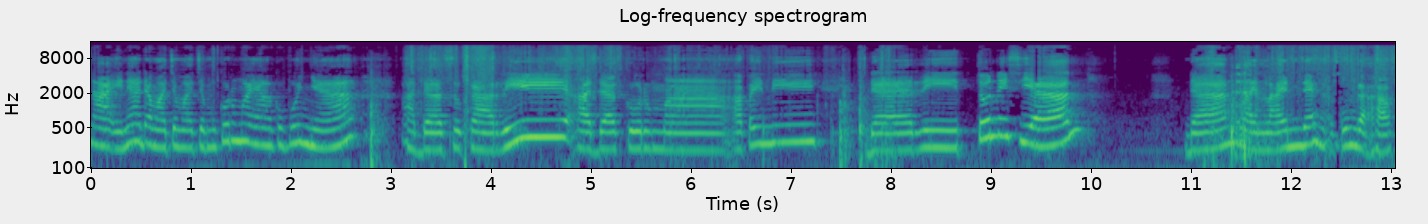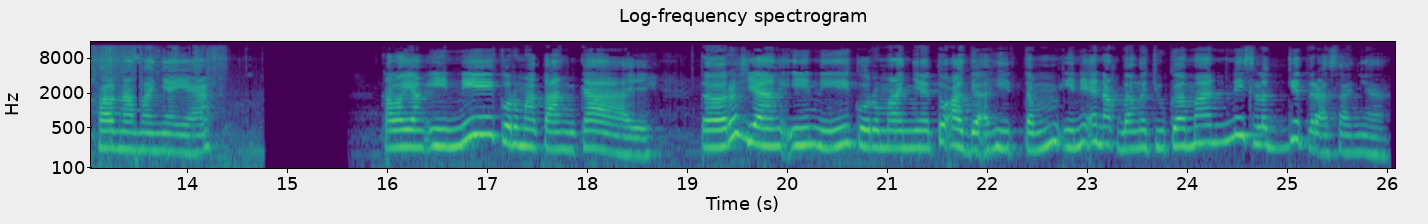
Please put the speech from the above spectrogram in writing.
Nah, ini ada macam-macam kurma yang aku punya. Ada sukari, ada kurma apa ini? Dari Tunisian dan lain-lain deh. Aku nggak hafal namanya ya. Kalau yang ini kurma tangkai. Terus yang ini kurmanya itu agak hitam, ini enak banget juga, manis, legit rasanya.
